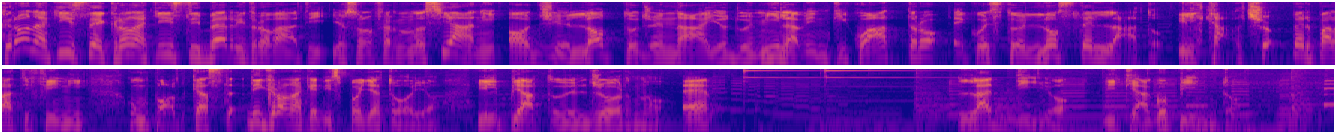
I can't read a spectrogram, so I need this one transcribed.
Cronachiste e cronachisti ben ritrovati, io sono Fernando Siani, oggi è l'8 gennaio 2024 e questo è Lo Stellato, il calcio per palati fini, un podcast di cronache di spogliatoio. Il piatto del giorno è l'addio di Tiago Pinto.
